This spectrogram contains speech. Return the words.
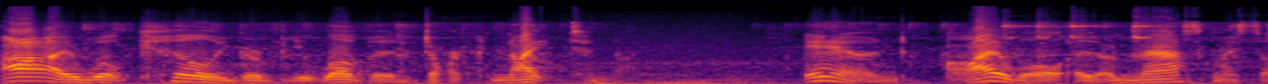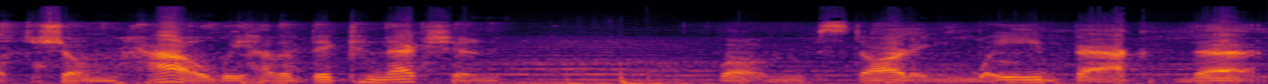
I will kill your beloved Dark Knight tonight and I will unmask myself to show him how we have a big connection from starting way back then.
